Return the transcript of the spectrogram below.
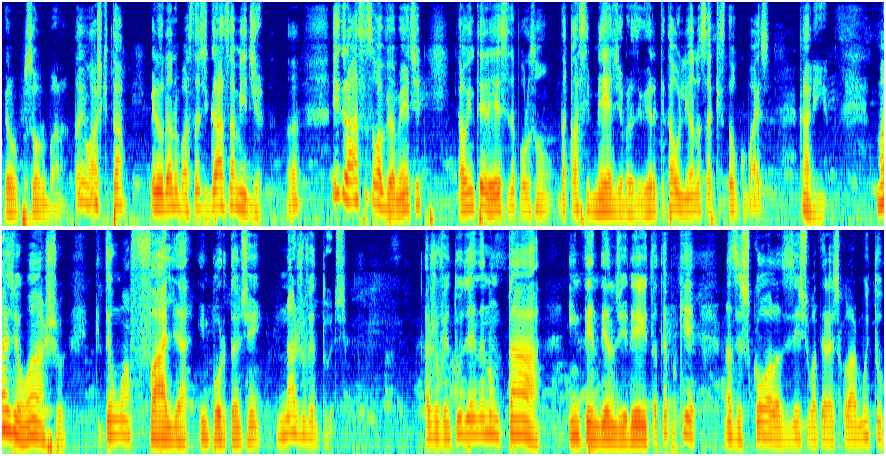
pela população urbana. Então, eu acho que está melhorando bastante graças à mídia. Né? E graças, obviamente, ao interesse da população da classe média brasileira que está olhando essa questão com mais carinho. Mas eu acho que tem uma falha importante aí na juventude. A juventude ainda não está entendendo direito, até porque nas escolas existe um material escolar muito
